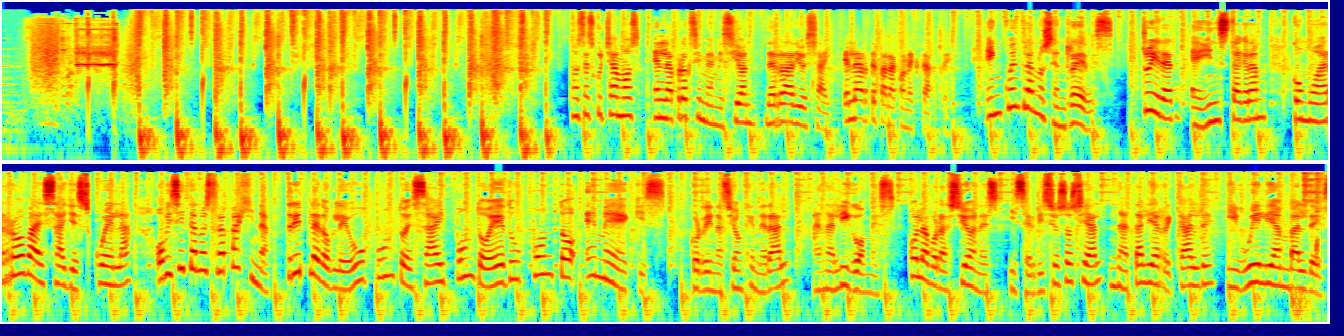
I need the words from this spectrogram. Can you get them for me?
Nos escuchamos en la próxima emisión de Radio ESAI, El Arte para Conectarte. Encuéntranos en redes, Twitter e Instagram como arroba esayescuela o visita nuestra página www.esai.edu.mx. Coordinación General, Analí Gómez. Colaboraciones y Servicio Social, Natalia Recalde y William Valdés.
